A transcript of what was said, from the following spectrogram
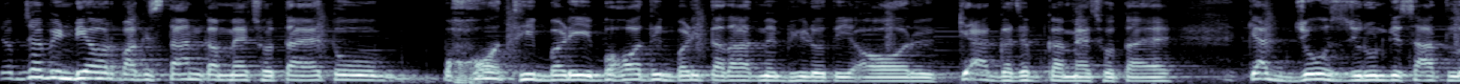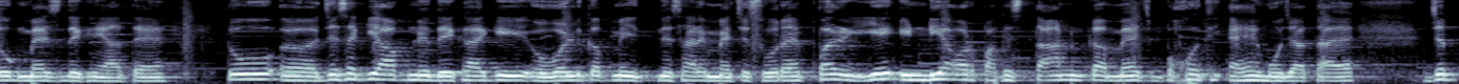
जब जब इंडिया और पाकिस्तान का मैच होता है तो बहुत ही बड़ी, बहुत ही बड़ी तादाद में भीड़ होती है और क्या गजब का मैच होता है। क्या जोश जुनून के साथ लोग मैच देखने आते हैं। तो जैसा कि आपने देखा है कि वर्ल्ड कप में इतने सारे मैचेस हो रहे हैं, पर ये इंडिया और पाकिस्तान का मैच बहुत ही अहम हो जाता है। जब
